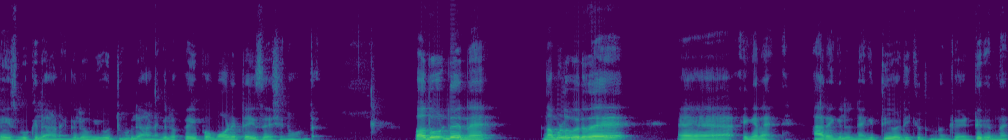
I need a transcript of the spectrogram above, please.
ഫേസ്ബുക്കിലാണെങ്കിലും യൂട്യൂബിലാണെങ്കിലും ഒക്കെ ഇപ്പോൾ മോണിറ്റൈസേഷനും ഉണ്ട്. അപ്പോൾ അതുകൊണ്ട് തന്നെ നമ്മൾ വെറുതെ ഇങ്ങനെ ആരെങ്കിലും നെഗറ്റീവ് അടിക്കുന്നൊന്നും കേട്ടിരുന്ന്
